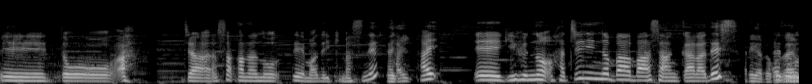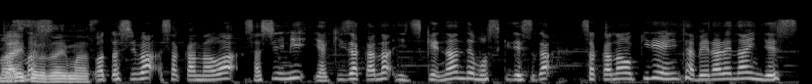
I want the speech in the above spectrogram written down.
えっ、と、あ、じゃあ、魚のテーマでいきますね。はいはい。えー岐阜の8人のバーバーさんからです。ありがとうございますありがとうございます。私は魚は刺身、焼き魚、煮付け、何でも好きですが、魚をきれいに食べられないんです。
